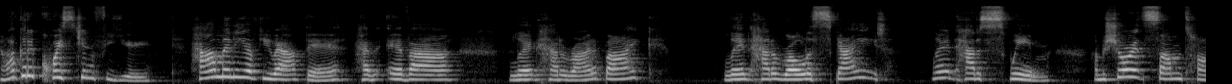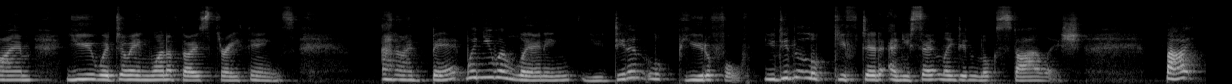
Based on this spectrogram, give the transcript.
Now, I've got a question for you. How many of you out there have ever learnt how to ride a bike, learnt how to roller skate, learned how to swim. I'm sure at some time you were doing one of those three things. And I bet when you were learning, you didn't look beautiful, you didn't look gifted, and you certainly didn't look stylish. But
